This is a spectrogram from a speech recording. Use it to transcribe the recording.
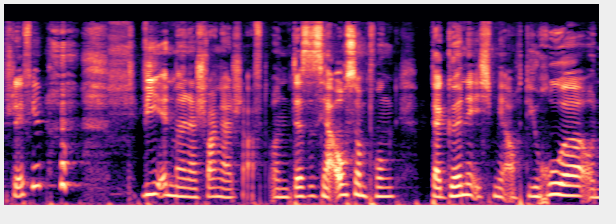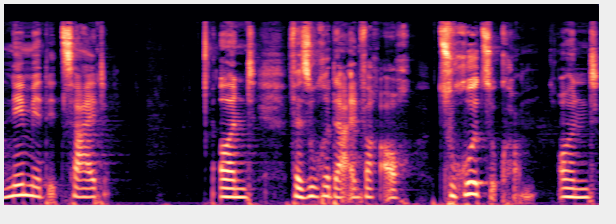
Schläfchen? Wie in meiner Schwangerschaft. Und das ist ja auch so ein Punkt, da gönne ich mir auch die Ruhe und nehme mir die Zeit und versuche da einfach auch zur Ruhe zu kommen. Und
